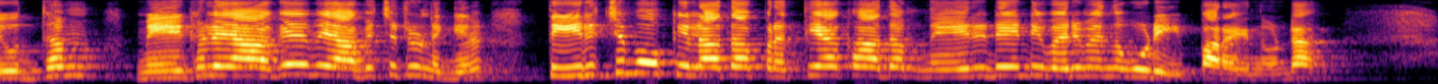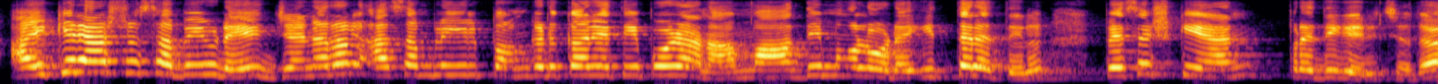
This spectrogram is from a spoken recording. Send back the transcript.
യുദ്ധം മേഖലയാകെ വ്യാപിച്ചിട്ടുണ്ടെങ്കിൽ തിരിച്ചുപോക്കില്ലാത്ത പ്രത്യാഘാതം നേരിടേണ്ടി വരുമെന്ന് കൂടി പറയുന്നുണ്ട്. ഐക്യരാഷ്ട്രസഭയുടെ ജനറൽ അസംബ്ലിയിൽ പങ്കെടുക്കാനെത്തിയപ്പോഴാണ് മാധ്യമങ്ങളോട് ഇത്തരത്തിൽ പെസഷ്കിയാൻ പ്രതികരിച്ചത്.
